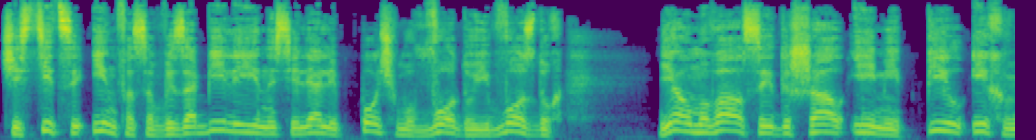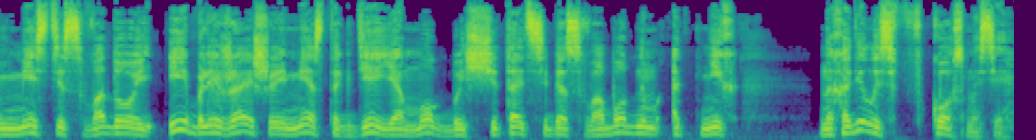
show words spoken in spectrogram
Частицы инфоса в изобилии населяли почву, воду и воздух. Я умывался и дышал ими, пил их вместе с водой, и ближайшее место, где я мог бы считать себя свободным от них, находилось в космосе,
